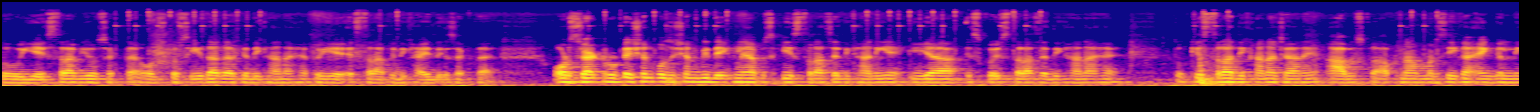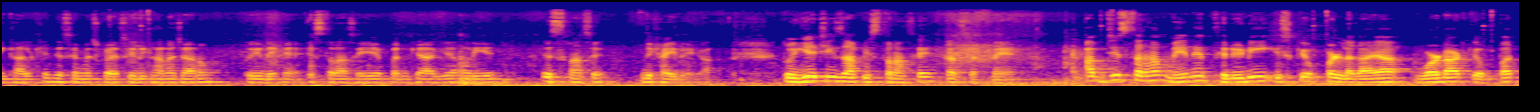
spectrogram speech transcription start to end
तो ये इस तरह भी हो सकता है और उसको सीधा करके दिखाना है तो ये इस तरह भी दिखाई दे सकता है। और सेट रोटेशन पोजीशन भी देख लें आप, इसकी इस तरह से दिखानी है या इसको इस तरह से दिखाना है। तो किस तरह दिखाना चाह रहे हैं? आप इसको अपना मर्ज़ी का एंगल निकाल के, जैसे मैं इसको ऐसे दिखाना चाह रहा हूँ तो ये देखें, इस तरह से ये बन के आ गया और ये इस तरह से दिखाई देगा। तो ये चीज़ आप इस तरह से कर सकते हैं। अब जिस तरह मैंने थ्री इसके ऊपर लगाया वर्ड आर्ट के ऊपर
